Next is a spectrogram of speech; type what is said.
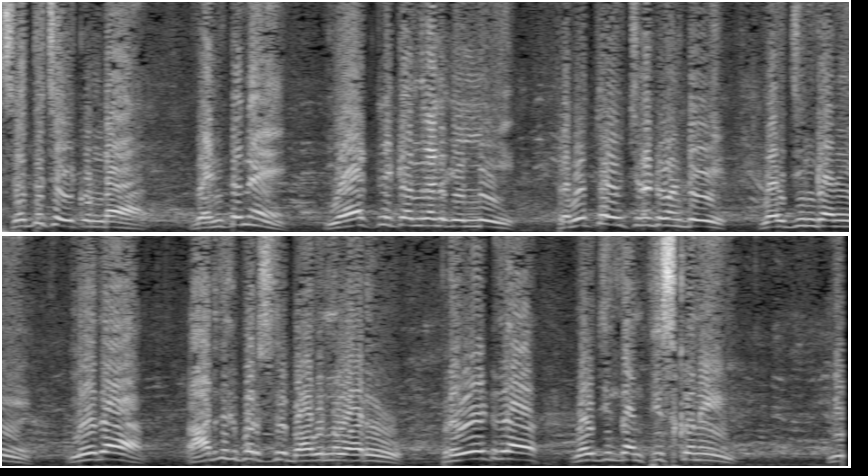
అశ్రద్ధ చేయకుండా వెంటనే యాట్రీ కేంద్రాలకు వెళ్ళి ప్రభుత్వం ఇచ్చినటువంటి వైద్యం కానీ లేదా ఆర్థిక పరిస్థితులు బాగున్న వారు ప్రైవేటుగా వైద్యం కానీ తీసుకొని మీ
